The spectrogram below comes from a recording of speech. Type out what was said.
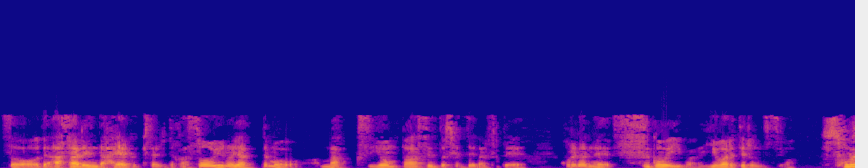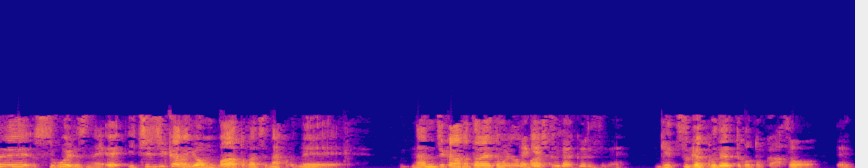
そう。で、朝練で早く来たりとか、そういうのやっても、マックス4%しか出なくて、これがね、すごい今言われてるんですよ。それ、すごいですね。え、1時間4%とかじゃなくて、何時間働いても4%しか月額ですね。月額でってことか。そう。で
